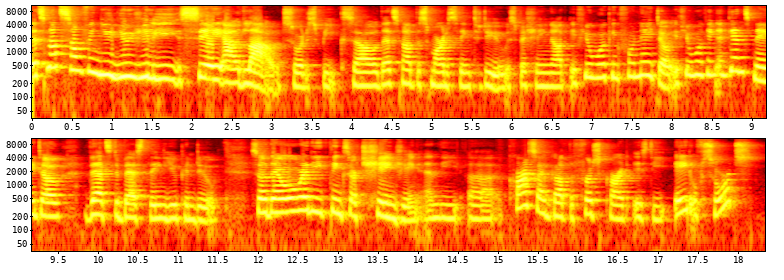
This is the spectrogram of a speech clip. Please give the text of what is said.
That's not something you usually say out loud, so to speak. So that's not the smartest thing to do, especially not if you're working for NATO. If you're working against NATO, that's the best thing you can do. So there already things are changing. And the uh, cards I got, the first card is the Eight of Swords.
